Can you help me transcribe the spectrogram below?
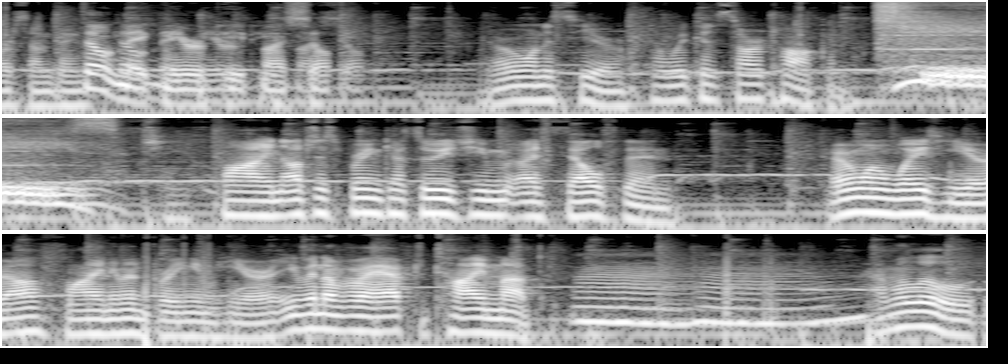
or something. Don't make me repeat myself. Everyone is here, and we can start talking. Jeez. Fine, I'll just bring Kazuichi myself then. Everyone wait here, I'll find him and bring him here, even if I have to tie him up. Mm-hmm. I'm a little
